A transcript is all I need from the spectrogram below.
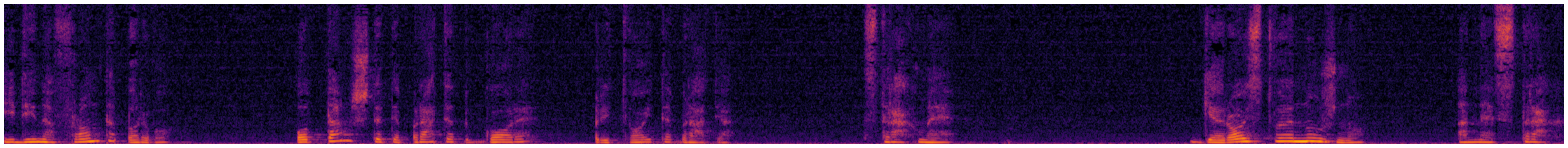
Иди на фронта първо. Оттам ще те пратят горе при твоите братя. Страх ме е. Геройство е нужно, а не страх.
